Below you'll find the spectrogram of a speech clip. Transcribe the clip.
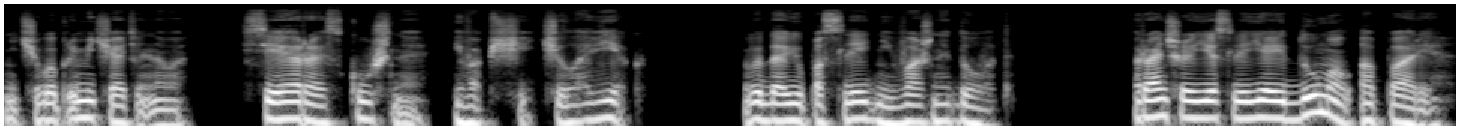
Ничего примечательного. Серая, скучная и вообще человек. Выдаю последний важный довод. Раньше, если я и думал о паре,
